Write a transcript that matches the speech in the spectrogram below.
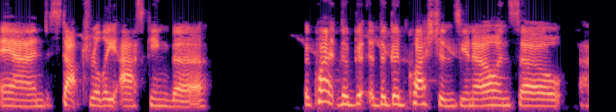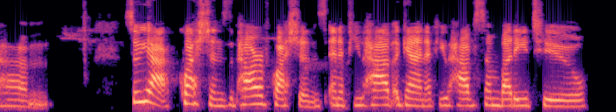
and stopped really asking the, the, the, the good questions, you know? And so, um, so yeah, questions, the power of questions. And if you have, again, if you have somebody to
